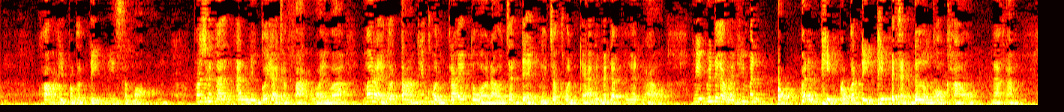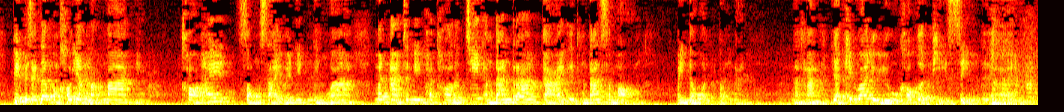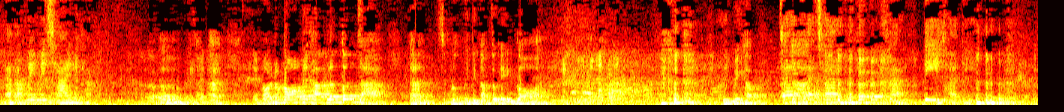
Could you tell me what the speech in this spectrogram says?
ความผิดปกติในสมองครับเพราะฉะนั้นอันหนึ่งก็อยากจะฝากไว้ว่า เมื่อไหร่ก็ตามที่คนใกล้ตัวเราจะเด็กหรือจะคนแก่หรือแม้แต่เพื่อนเรา มีพฤติกรรมอะไรที่มันปกมันผิดปกติผิดไปจากเดิมของเขานะคะผิดไปจากเดิมของเขาอย่างมาก ๆ เนี่ย ขอให้สงสัยไว้นิดนึงว่ามันอาจจะมี pathology ทางด้านร่างกายหรือทางด้านสมองไปโดนตรงนั้นนะคะ อย่าคิดว่าอยู่ๆเขาเกิดผีสิงหรืออะไรนะคะ ไม่ไม่ใช่ค่ะเออเออไม่ใช่นะอย่างน้อยน้องๆนะครับ เริ่มต้นจากนะสำรวจพฤติกรรมตัวเองก่อนดีไหมครับอาใช่จารย์ค่ะใช่ค่ะดีค่ะดี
